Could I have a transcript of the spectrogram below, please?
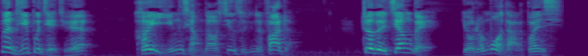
问题不解决，可以影响到新四军的发展，这对江北有着莫大的关系。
